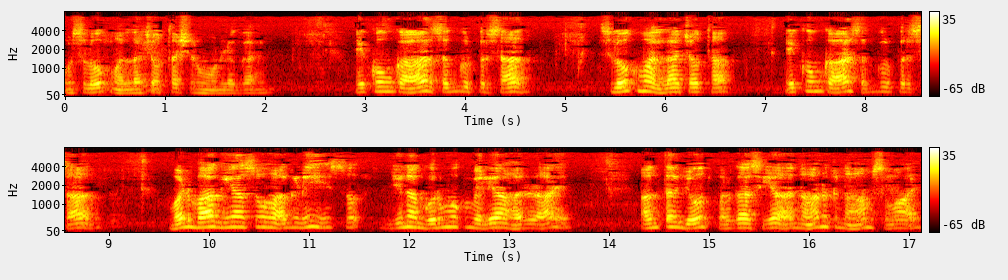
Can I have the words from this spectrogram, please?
ਹੁਣ ਸ਼ਲੋਕ ਮਹਲਾ ਚੌਥਾ ਸ਼ੁਰੂ ਹੋਣ ਲੱਗਾ ਹੈ। ਏਕ ਓੰਕਾਰ ਸਤਿਗੁਰ ਪ੍ਰਸਾਦ। ਸ਼ਲੋਕ ਮਹਲਾ ਚੌਥਾ। ਏਕ ਓੰਕਾਰ ਸਤਿਗੁਰ ਪ੍ਰਸਾਦ। ਵਡ ਭਾਗਿਆ ਸੁਹਾਗਣੀ ਜਿਨ੍ਹਾਂ ਗੁਰਮੁਖ ਮਿਲਿਆ ਹਰ ਰਾਏ। ਅੰਤਰ ਜੋਤ ਪ੍ਰਗਾਸਿਆ ਨਾਨਕ ਨਾਮ ਸਮਾਏ।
